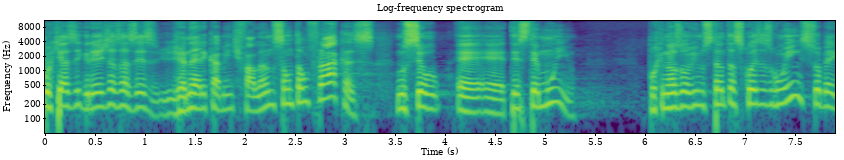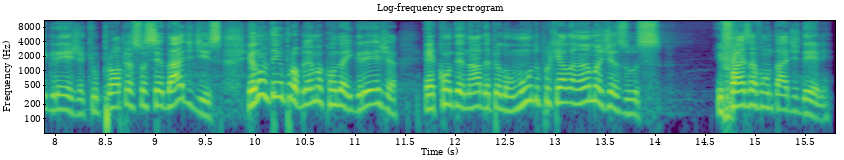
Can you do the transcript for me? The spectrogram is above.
porque as igrejas, às vezes, genericamente falando, são tão fracas no seu é, é, testemunho. Porque nós ouvimos tantas coisas ruins sobre a igreja, que a própria sociedade diz. Eu não tenho problema quando a igreja é condenada pelo mundo porque ela ama Jesus e faz a vontade dele.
